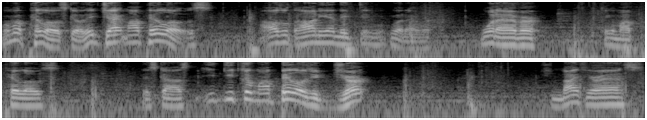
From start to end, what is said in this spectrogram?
Where my pillows go? They jacked my pillows. I was with Anya and they did whatever. Whatever. Taking my pillows. This guy's you, you took my pillows, you jerk. Should knife your ass.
